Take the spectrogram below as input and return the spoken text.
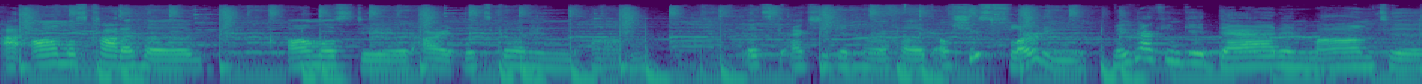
I almost caught a hug. Almost did. All right, let's go ahead and um, let's actually get her a hug. Oh, she's flirty. Maybe I can get dad and mom to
